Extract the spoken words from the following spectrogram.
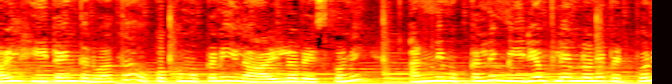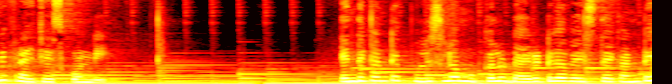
ఆయిల్ హీట్ అయిన తర్వాత ఒక్కొక్క ముక్కని ఇలా ఆయిల్లో వేసుకొని అన్ని ముక్కల్ని మీడియం ఫ్లేమ్లోనే పెట్టుకొని ఫ్రై చేసుకోండి. ఎందుకంటే పులుసులో ముక్కలు డైరెక్ట్గా వేస్తే కంటే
